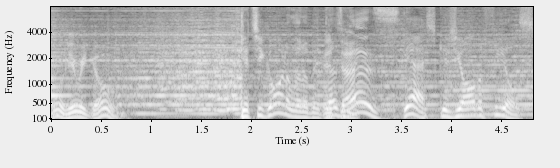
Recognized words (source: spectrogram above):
Oh, here we go. Gets you going a little bit, It doesn't it? does. Yes, gives you all the feels.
